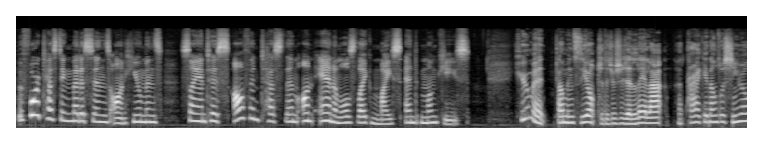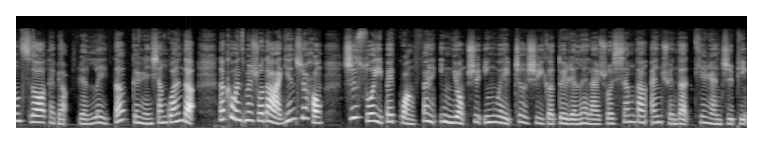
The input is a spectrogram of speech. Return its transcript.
before testing medicines on humans, scientists often test them on animals like mice and monkeys. Human 当名词用，指的就是人类啦。那它还可以当做形容词哦，代表人类的、跟人相关的。那课文这边说到啊，胭脂红之所以被广泛应用，是因为这是一个对人类来说相当安全的天然制品。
